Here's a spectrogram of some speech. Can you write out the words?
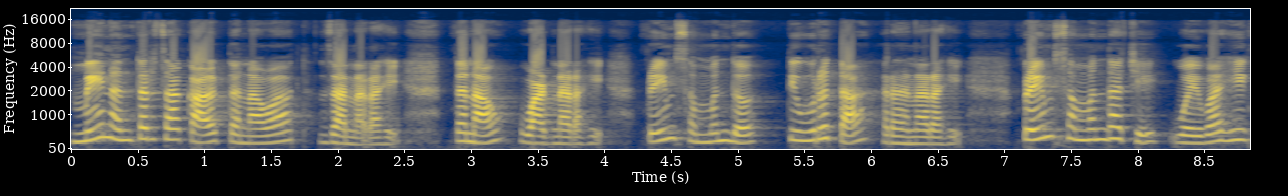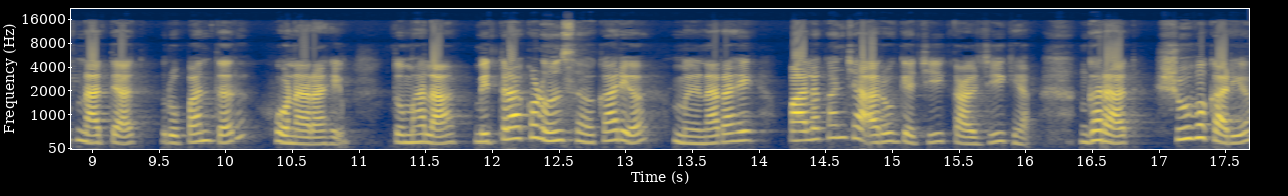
मे नंतरचा काळ तणावात जाणार आहे. तणाव वाढणार आहे. प्रेम संबंध तीव्रता राहणार आहे. प्रेम संबंधाचे वैवाहिक नात्यात रूपांतर होणार आहे. तुम्हाला मित्राकडून सहकार्य मिळणार आहे. पालकांच्या आरोग्याची काळजी घ्या. घरात शुभ कार्य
